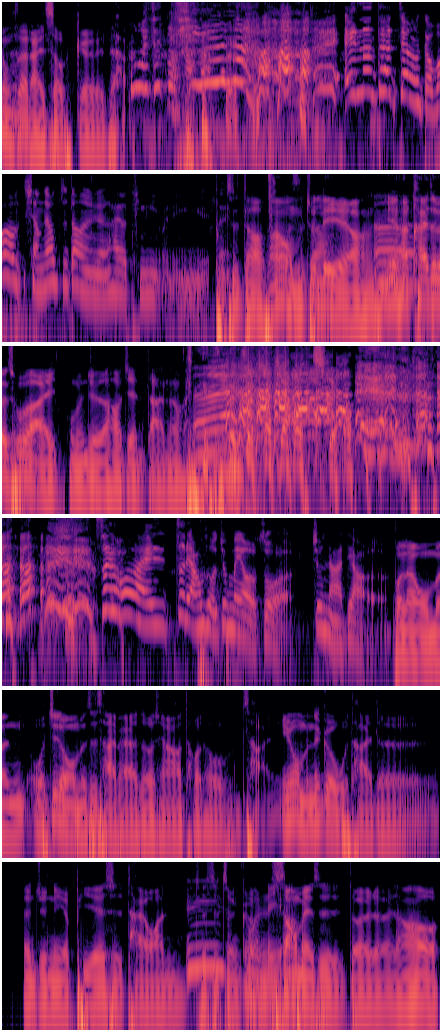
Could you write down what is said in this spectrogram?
用在哪一首歌这样。哎，那他这样搞不好想要知道的人还有听你们的音乐，对不知道，反正我们就列啊，嗯因为他开这个出来，我们觉得好简单哦。所以后来这两首就没有做了，就拿掉了。本来我们我记得我们是彩排的时候想要偷偷彩，因为我们那个舞台的 engineer PA 是台湾，嗯。就是整个上面是对对，然后。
